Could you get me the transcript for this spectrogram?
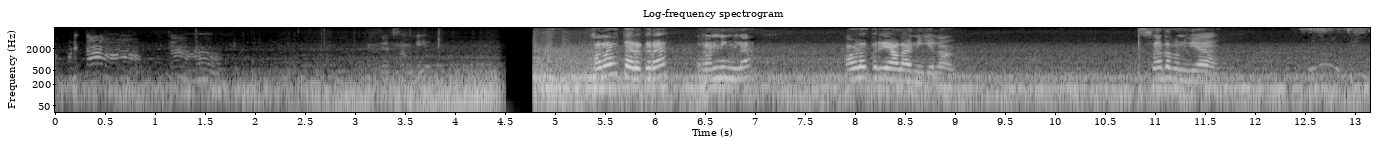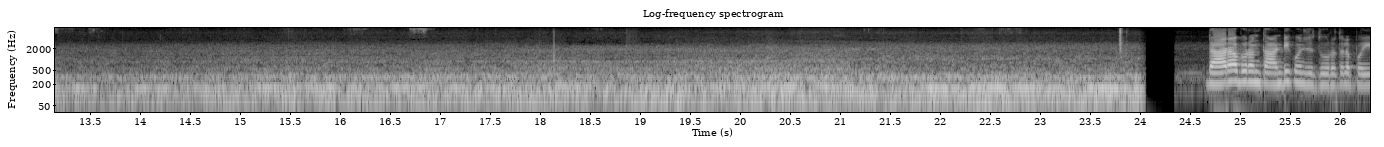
அப்படித்தான் கதவு திறக்கிற? ரன்னிங்ல அவ்வளோ பெரிய ஆளா நீங்களாம் சேட்டை பண்ணுவியா? தாராபுரம் தாண்டி கொஞ்சம் தூரத்தில் போய்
